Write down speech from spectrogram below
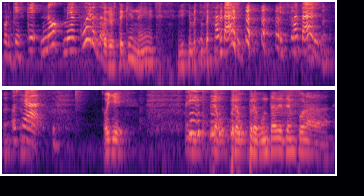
Porque es que no me acuerdo. ¿Pero usted quién es? Sí, Es fatal. Es fatal. O sea, Oye, y pre- pre- pregunta de temporada.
